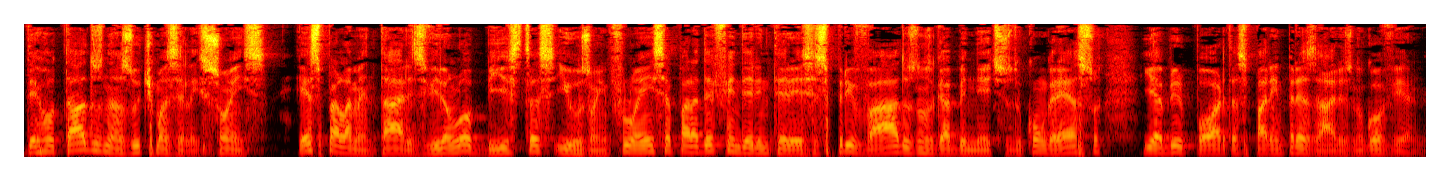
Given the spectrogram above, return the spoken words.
Derrotados nas últimas eleições, ex-parlamentares viram lobistas e usam influência para defender interesses privados nos gabinetes do Congresso e abrir portas para empresários no governo.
